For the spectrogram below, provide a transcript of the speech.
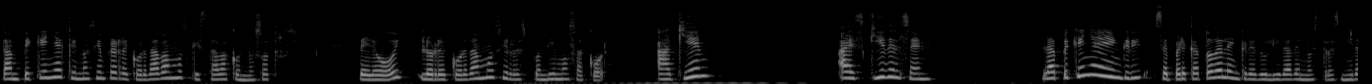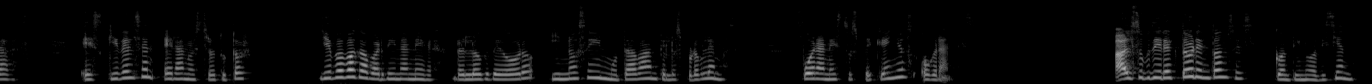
tan pequeña que no siempre recordábamos que estaba con nosotros. Pero hoy lo recordamos y respondimos a coro. ¿A quién? A Skidelsen. La pequeña Ingrid se percató de la incredulidad de nuestras miradas. Skidelsen era nuestro tutor. Llevaba gabardina negra, reloj de oro y no se inmutaba ante los problemas, fueran estos pequeños o grandes. Al subdirector, entonces, continuó diciendo.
